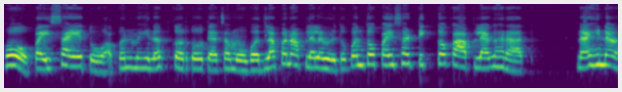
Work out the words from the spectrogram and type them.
हो पैसा येतो. आपण मेहनत करतो त्याचा मोबदला पण आपल्याला मिळतो. पण तो पैसा टिकतो का आपल्या घरात? नाही ना?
